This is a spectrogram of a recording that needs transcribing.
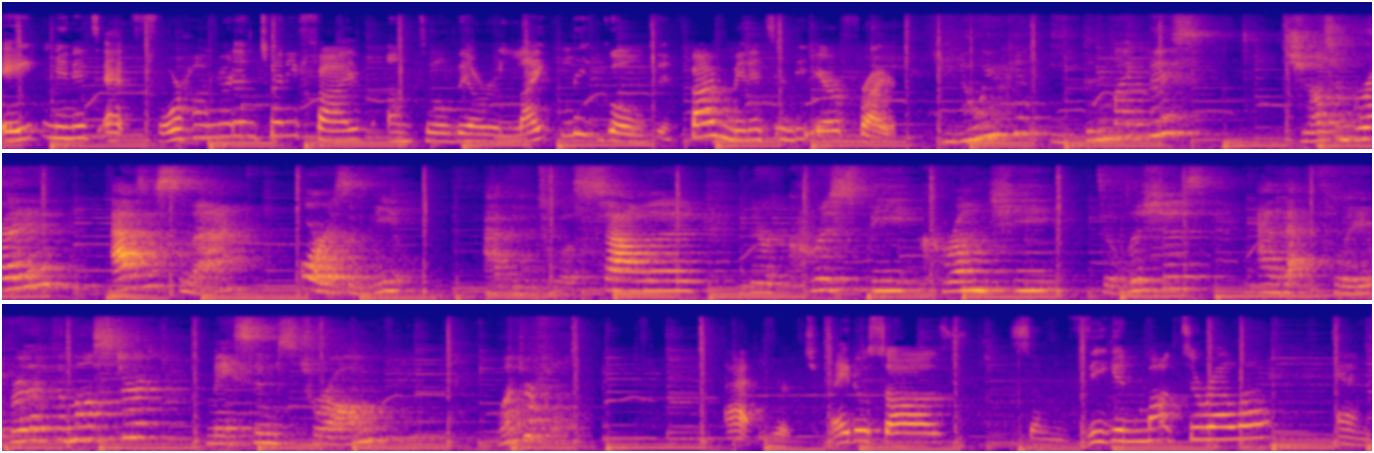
8 minutes at 425 until they are lightly golden. 5 minutes in the air fryer. You know you can eat them like this? Just breaded as a snack or as a meal. Add them to a salad, they're crispy, crunchy, delicious, and that flavor of the mustard makes them strong Wonderful. Add your tomato sauce, some vegan mozzarella, and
